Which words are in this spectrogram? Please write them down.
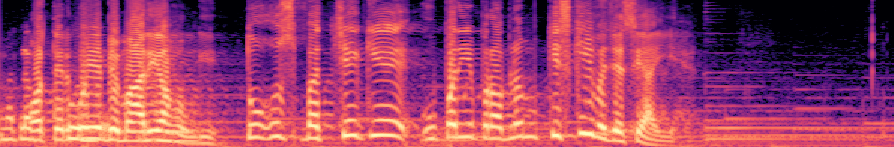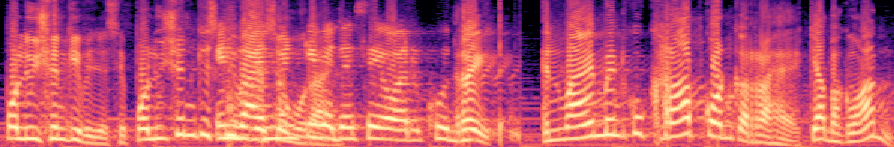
मतलब और तेरे को ये बीमारियाँ होंगी। तो उस बच्चे के ऊपर ये प्रॉब्लम किसकी वजह से आई है? पॉल्यूशन की वजह से। पॉल्यूशन किसकी वजह से हो रहा वजह से और खुद। राइट एनवायरमेंट को खराब कौन कर रहा है? क्या भगवान?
